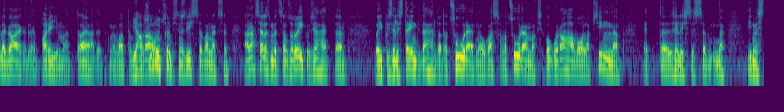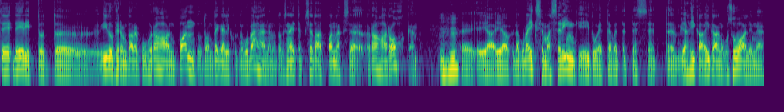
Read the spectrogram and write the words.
läbi aegade parimad ajad, et kui me vaatame ja, raha hulka, mis sinna sisse pannakse. aga noh, selles mõttes on sul õigus jah, et äh, võibki sellist trendi täheldada, et suured nagu kasvavad suuremaks ja kogu raha voolab sinna. et äh, sellistesse noh, investeeritud äh, idufirmade arv, kuhu raha on pandud, on tegelikult nagu vähenenud, aga see näitabki seda, et pannakse raha rohkem mm. -hmm. ja, ja nagu väiksemasse ringi iduettevõtetesse, et jah, iga, iga nagu suvaline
